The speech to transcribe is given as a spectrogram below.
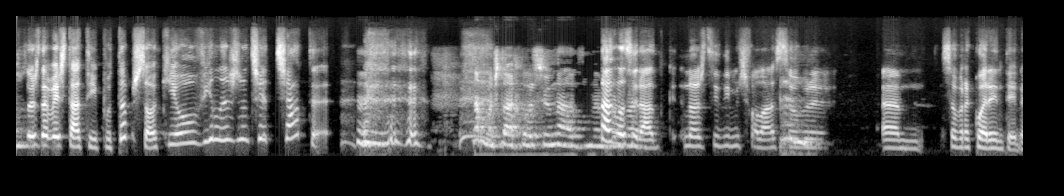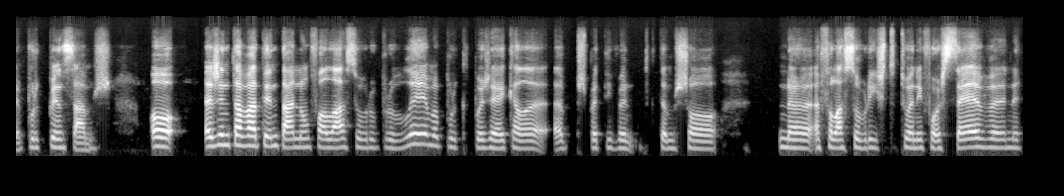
não. pessoas devem estar tipo, estamos só aqui a ouvi-las no chat chata. Não, mas está relacionado, na Está verdade. relacionado. Nós decidimos falar sobre, um, sobre a quarentena, porque pensámos, ou a gente estava a tentar não falar sobre o problema, porque depois é aquela a perspectiva de que estamos só na- a falar sobre isto 24-7 e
